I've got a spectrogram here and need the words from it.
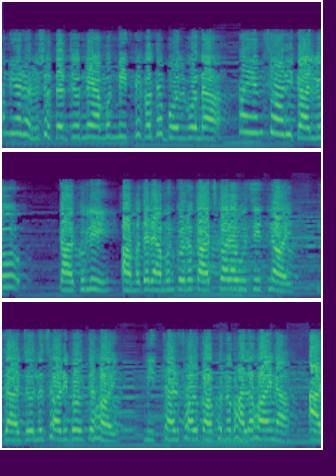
আমি আর অলসতার জন্য এমন মিথ্যে কথা বলব না। I am sorry Kalu. Kakuli, আমাদের এমন কোনো কাজ করা উচিত নয়। যার জন্য সরি বলতে হয়। মিথ্যার ফল কখনো ভালো হয় না। আর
